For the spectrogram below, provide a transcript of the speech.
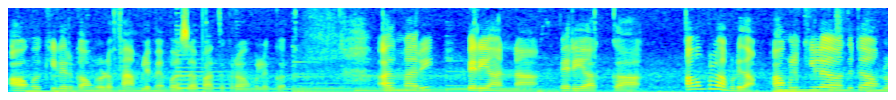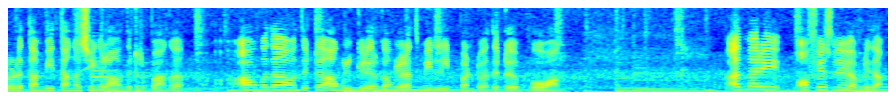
அவங்க கீழே இருக்க அவங்களோட ஃபேமிலி மெம்பர்ஸாக பார்த்துக்கிறவங்களுக்கு. அது மாதிரி பெரிய அண்ணா பெரிய அக்கா அவங்களும் அப்படி தான் அவங்களுக்கு கீழே வந்துட்டு அவங்களோட தம்பி தங்கச்சிங்கெல்லாம் வந்துட்டு இருப்பாங்க அவங்க தான் வந்துட்டு அவங்களுக்கு கீழே இருக்கவங்க எல்லாத்தையுமே லீட் பண்ணிட்டு வந்துட்டு போவாங்க. அது மாதிரி ஆஃபீஸ்லேயும் அப்படி தான்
